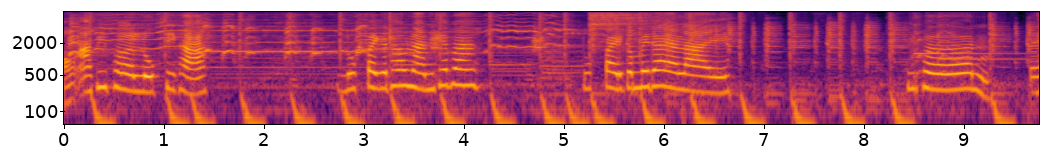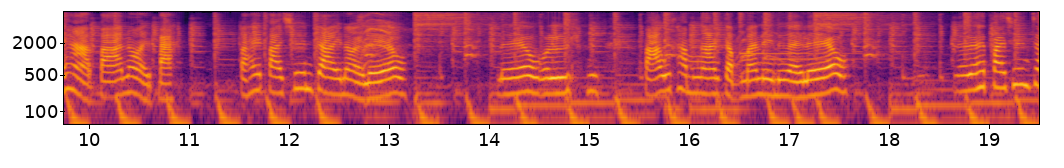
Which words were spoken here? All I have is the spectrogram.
งอะพี่เพลิร์นลุกสิคะ ลุกไปก็เท่านั้นใช่ปะลุกไปก็ไม่ได้อะไร พี่เพลิร์นไปหาป้าหน่อยปะไปให้ป้าชื่นใจหน่อยเร็ว เร็วป้าอุทำงานกลับมาเหนื่อยๆเร็วเร็วให้ป้าชื่นใจ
